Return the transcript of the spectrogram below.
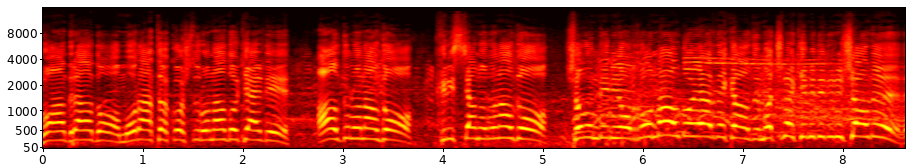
Cuadrado, Morata koştu, Ronaldo geldi. Aldı Ronaldo. Cristiano Ronaldo. Çalım deniyor. Ronaldo yerde kaldı. Maçın hakemi düdüğünü çaldı.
